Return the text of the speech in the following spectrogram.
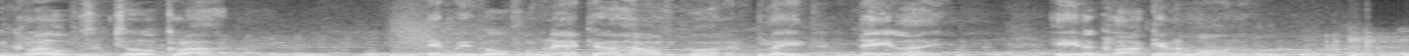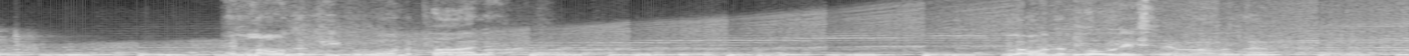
play clubs to 2 o'clock. Then we go from there to a house party and play to daylight, 8 o'clock in the morning. As long as the people want to party. As long as the policemen want to party.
